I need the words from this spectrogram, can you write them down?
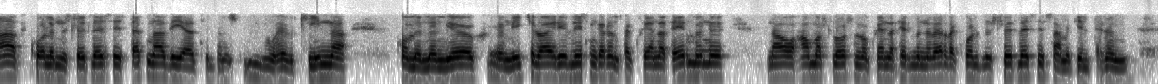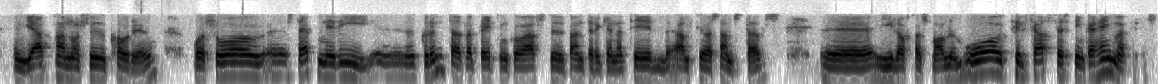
að kólumni slutleysi, stefna því að dæmis nú hefur Kína komið með mjög mikilvægir yfirlýsingar um það hvena þeir munu ná hámarslósun og hvena þeir munu verða kólumni slutleysi, sami gildir um, um Japan og Suðu Kórið og svo eh, stefnir í grundallabreiting og afstöðu bandaríkjana til alltjóða samstafs uh, í loftarsmálum og til fjárfestinga heimafyrst.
